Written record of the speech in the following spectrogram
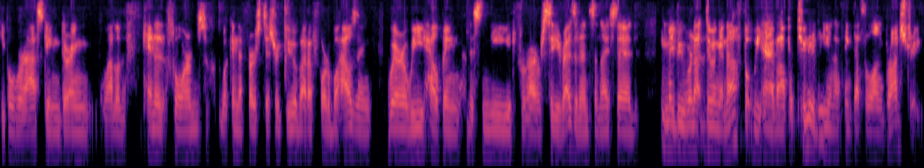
People were asking during a lot of the candidate forums, what can the first district do about affordable housing? Where are we helping this need for our city residents? And I said, maybe we're not doing enough, but we have opportunity, and I think that's along Broad Street.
